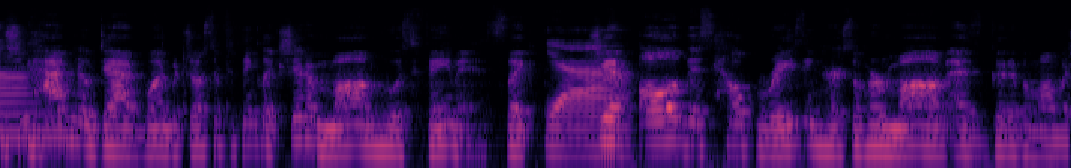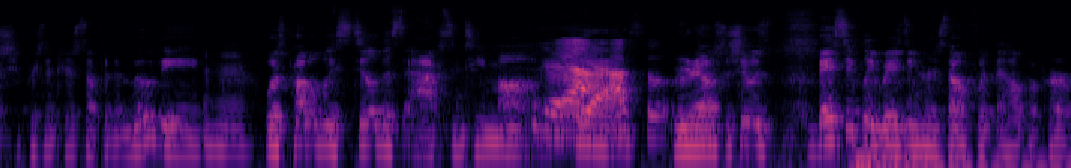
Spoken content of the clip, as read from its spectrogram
Um, so she had no dad, one, but you also have to think like she had a mom who was famous. Like Yeah. she had all this help raising her. So her mom, as good of a mom as she presented herself in the movie, was probably still this absentee mom. Yeah. yeah, Yeah. absolutely. You know, so she was basically raising herself with the help of her,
